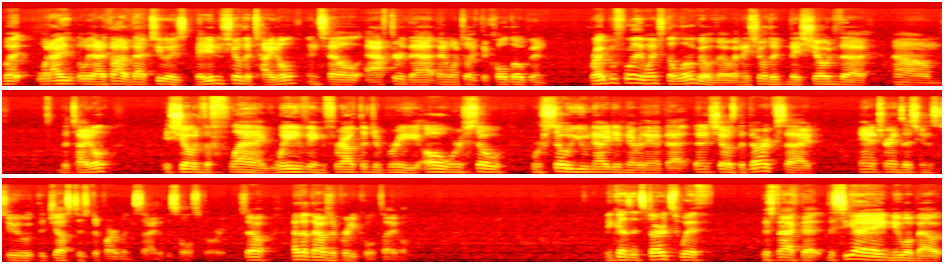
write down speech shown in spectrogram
But what I what I thought of that too is they didn't show the title until after that. Then went to like the cold open, right before they went to the logo though, and they showed the, they showed the um, the title, it showed the flag waving throughout the debris. Oh, we're so we're so united and everything like that. Then it shows the dark side, and it transitions to the Justice Department side of this whole story. So I thought that was a pretty cool title because it starts with this fact that the CIA knew about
